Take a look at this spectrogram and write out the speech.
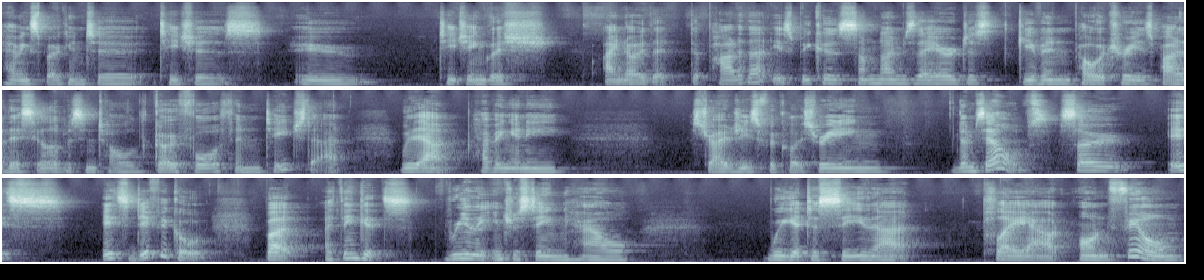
having spoken to teachers who teach English, I know that the part of that is because sometimes they are just given poetry as part of their syllabus and told, go forth and teach that without having any strategies for close reading themselves. So it's it's difficult, but I think it's really interesting how we get to see that play out on film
